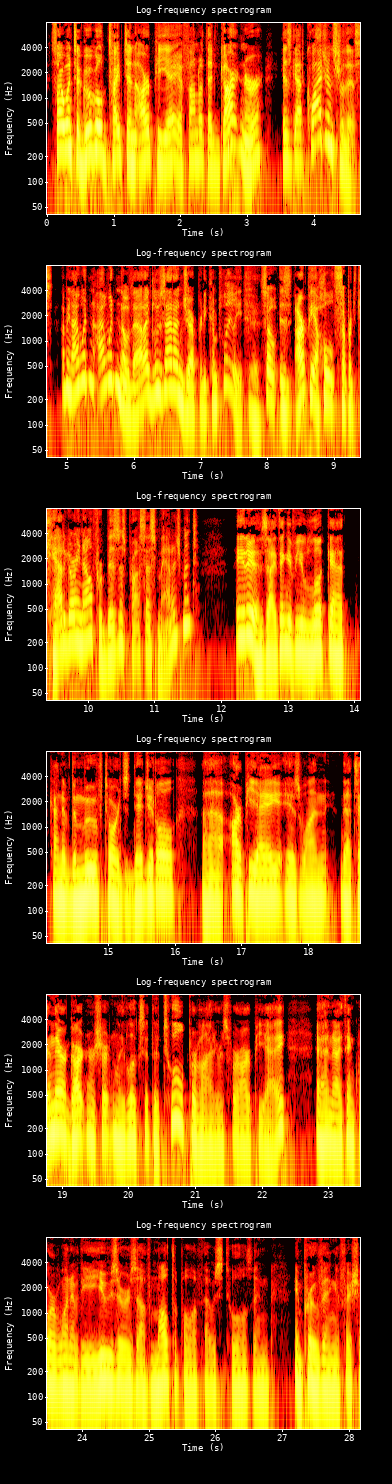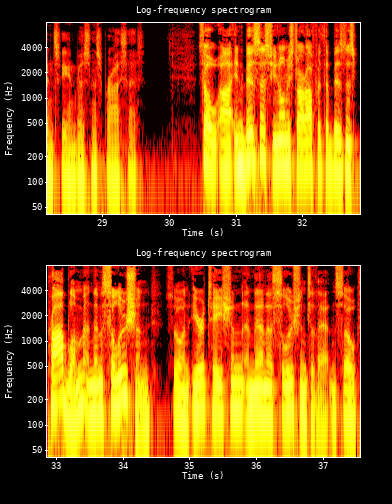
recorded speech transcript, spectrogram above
So I went to Google, typed in RPA, I found out that Gartner has got quadrants for this. I mean, I wouldn't, I wouldn't know that. I'd lose that on Jeopardy completely. Yeah. So is RPA a whole separate category now for business process management? It is. I think if you look at kind of the move towards digital, uh, RPA is one that's in there. Gartner certainly looks at the tool providers for RPA, and I think we're one of the users of multiple of those tools in improving efficiency in business process. So, uh, in business, you normally start off with a business problem and then a solution. So, an irritation and then a solution to that. And so,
